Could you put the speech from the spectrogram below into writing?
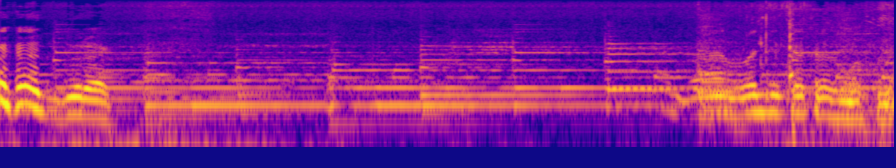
Дурак. Да, вроде как размотано.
